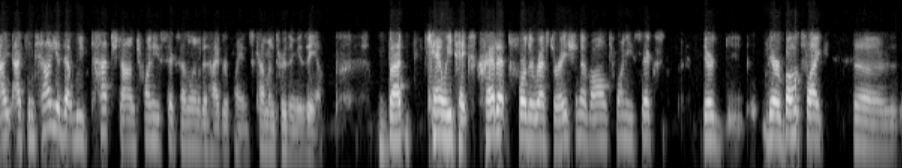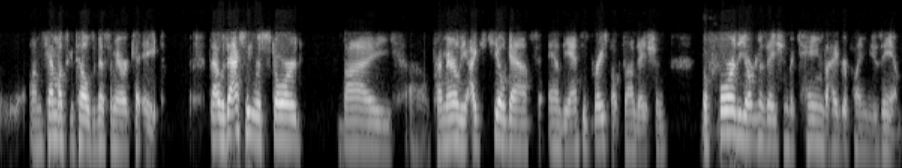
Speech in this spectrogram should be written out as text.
I, I can tell you that we've touched on 26 unlimited hydroplanes coming through the museum. But can we take credit for the restoration of all 26? They're, they're both like the um, Ken Muscatel's Miss America 8. that was actually restored by uh, primarily Ike Keelgass and the Antique Raceboat Foundation before the organization became the Hydroplane Museum.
